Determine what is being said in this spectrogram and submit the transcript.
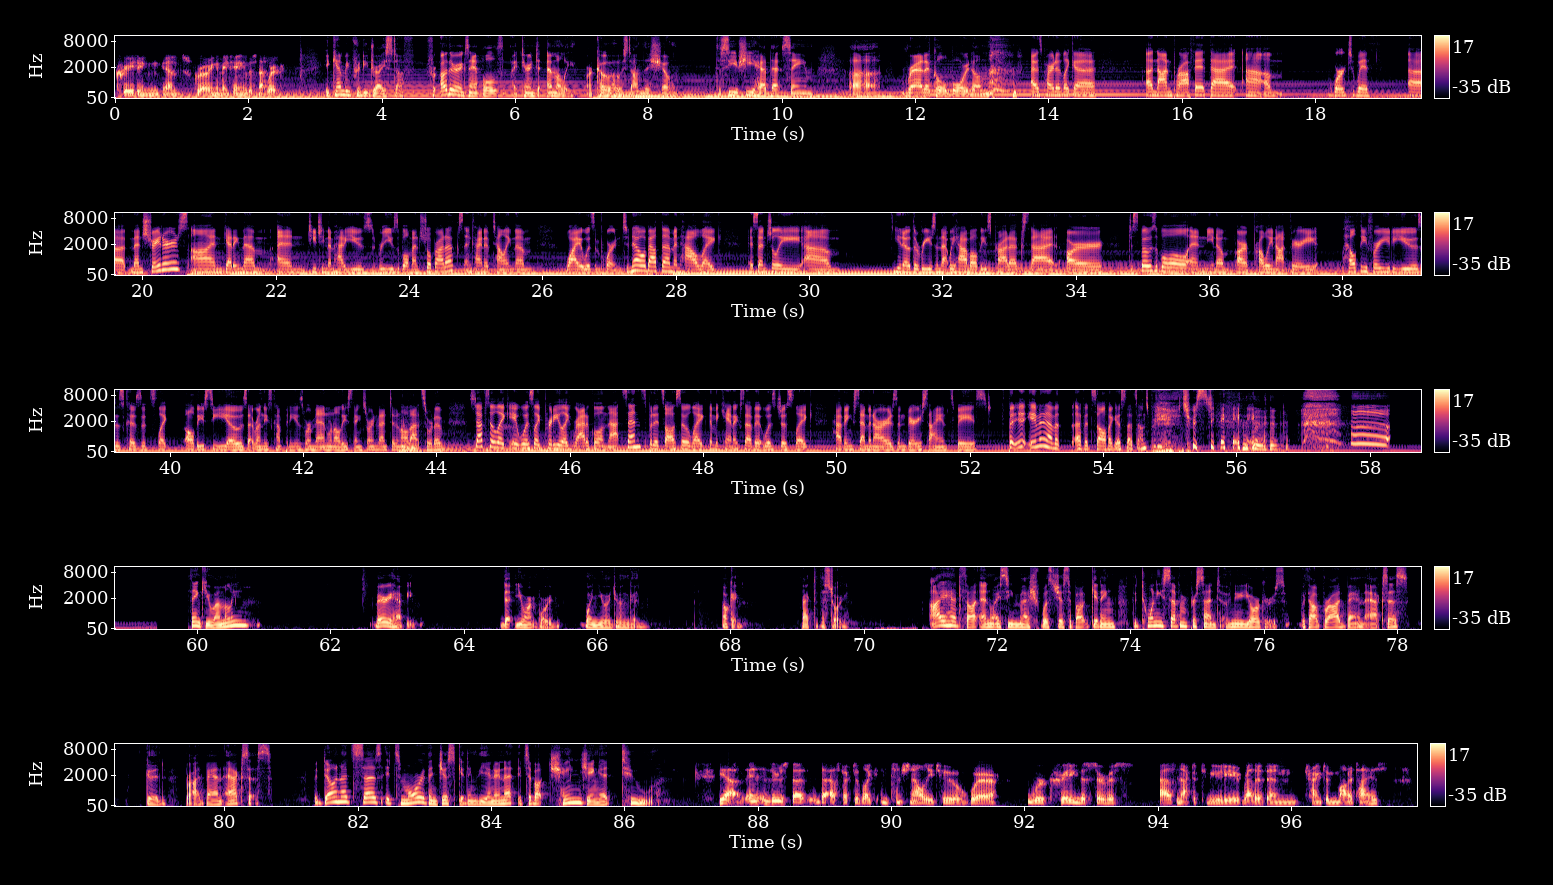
creating and growing and maintaining this network. It can be pretty dry stuff. For other examples, I turned to Emily, our co-host on this show, to see if she had that same uh, radical boredom. I was part of like a a nonprofit that um, worked with uh, menstruators on getting them and teaching them how to use reusable menstrual products and kind of telling them why it was important to know about them and how like essentially um, you know the reason that we have all these products that are disposable and you know are probably not very healthy for you to use is because it's like all these CEOs that run these companies were men when all these things were invented and all that mm-hmm. sort of stuff. So like it was like pretty like radical in that sense, but it's also like the mechanics of it was just like having seminars and very science based. But it, even of, of itself, I guess that sounds pretty interesting. Thank you, Emily. Very happy that you aren't bored when you are doing good. Okay, back to the story. I had thought NYC Mesh was just about getting the 27% of New Yorkers without broadband access good broadband access. But Donut says it's more than just getting the internet, it's about changing it too. Yeah, and there's that, that aspect of like intentionality too, where we're creating this service as an active community rather than trying to monetize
